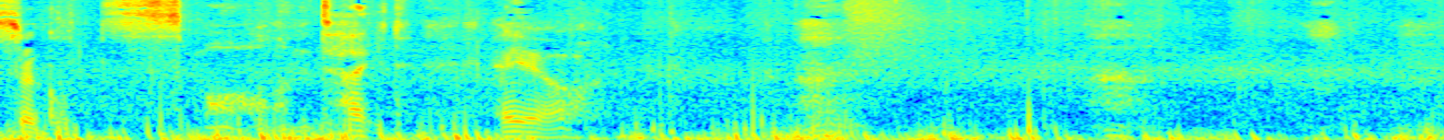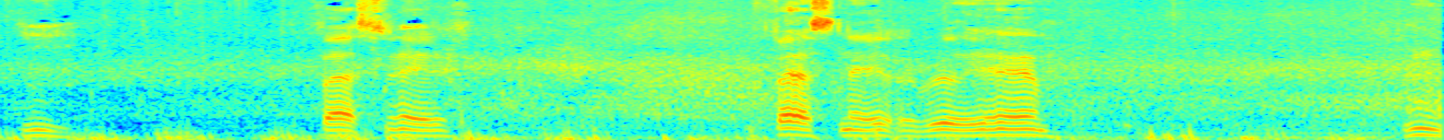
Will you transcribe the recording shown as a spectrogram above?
keeps my circle small and tight. Heyo. Hmm. Fascinated. Fascinated. I really am. Hmm.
